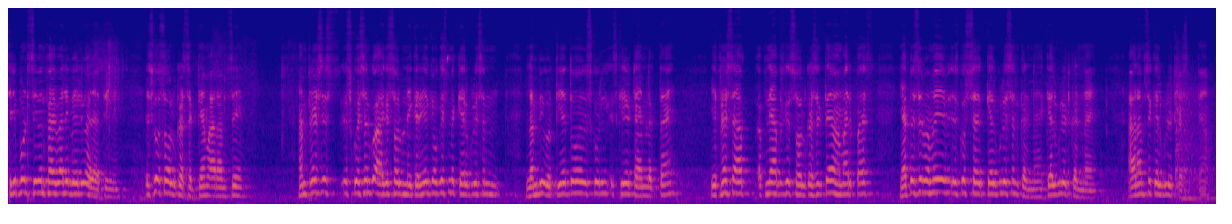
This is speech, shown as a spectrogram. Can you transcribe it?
थ्री पॉइंट सेवन फाइव वाली वैल्यू आ जाती है। इसको सॉल्व कर सकते हैं हम आराम से। हम फ्रेंड्स इस इस क्वेश्चन को आगे सॉल्व नहीं करेंगे, क्योंकि इसमें कैलकुलेशन लंबी होती है तो इसको, इसके लिए टाइम लगता है। ये फ्रेंड्स आप अपने आप इसको सॉल्व कर सकते हैं। हमारे पास, यहाँ पे सिर्फ़ हमें इसको कैलकुलेशन करना है कैलकुलेट करना है। आराम से कैलकुलेट कर सकते हैं आप।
